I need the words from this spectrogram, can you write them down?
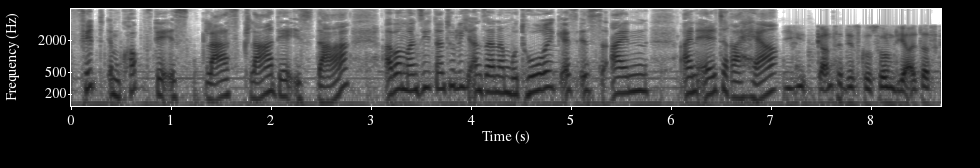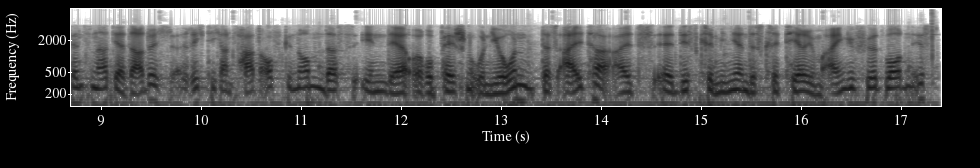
fit im Kopf, der ist glasklar, der ist da. Aber man sieht natürlich an seiner Motorik, es ist ein, ein älterer Herr. Die ganze Diskussion um die Altersgrenzen hat ja dadurch richtig an Fahrt aufgenommen, dass in der Europäischen Union das Alter als äh, diskriminierendes Kriterium eingeführt worden ist.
